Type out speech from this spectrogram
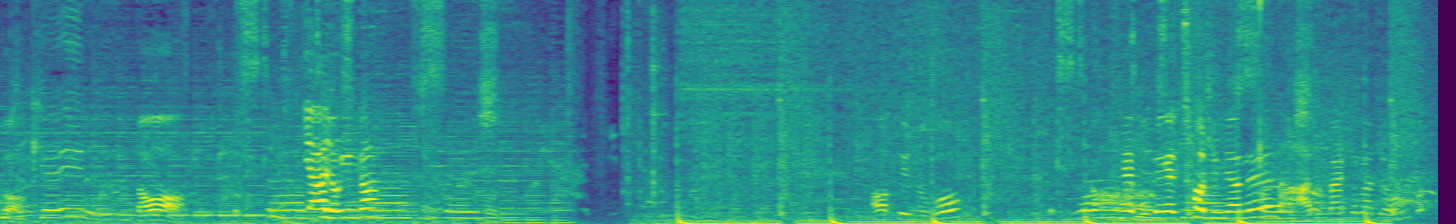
또. 나와. 야, 여긴가? 아, 피해주고. 해 무빙에 쳐주면은 아주 깔끔하죠.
